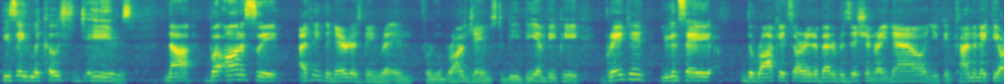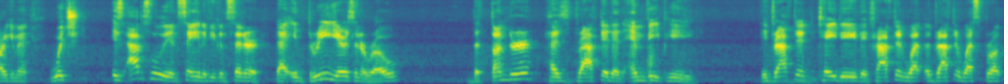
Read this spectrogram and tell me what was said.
He's saying Lacoste James. Nah, but honestly, I think the narrative is being written for LeBron James to be the MVP. Granted, you can say the Rockets are in a better position right now, and you could kind of make the argument, which is absolutely insane if you consider that in three years in a row, the Thunder has drafted an MVP. They drafted KD. They drafted uh, drafted Westbrook.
